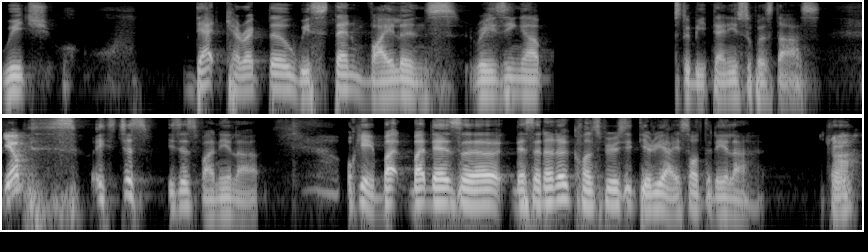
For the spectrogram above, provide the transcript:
Which that character withstand violence, raising up to be tennis superstars. Yep. so it's just it's just funny lah. Okay, but but there's a there's another conspiracy theory I saw today lah. Okay, Ah.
